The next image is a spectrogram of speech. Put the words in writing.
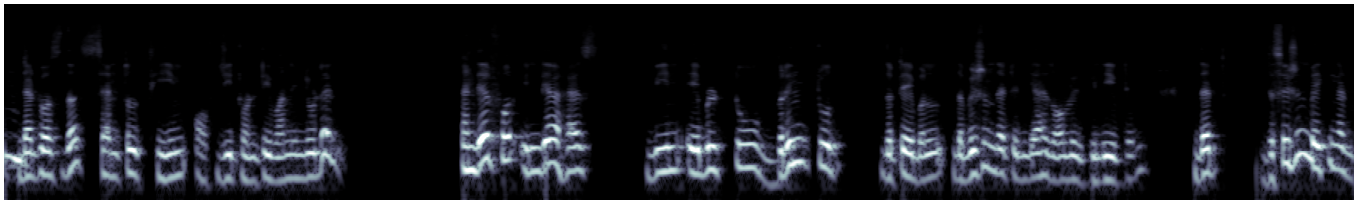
Mm. That was the central theme of G21 in New Delhi. And therefore, India has been able to bring to the table the vision that India has always believed in that decision making at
